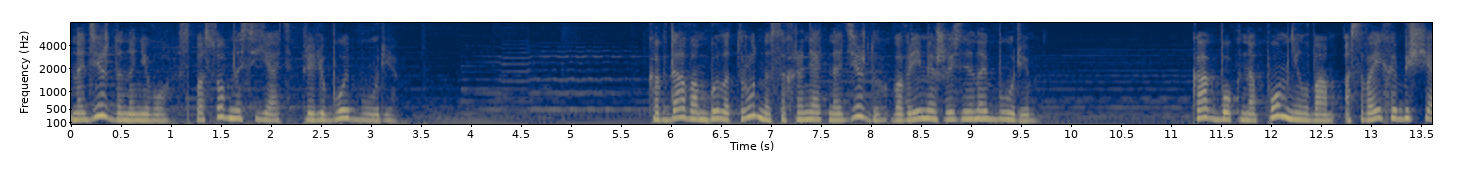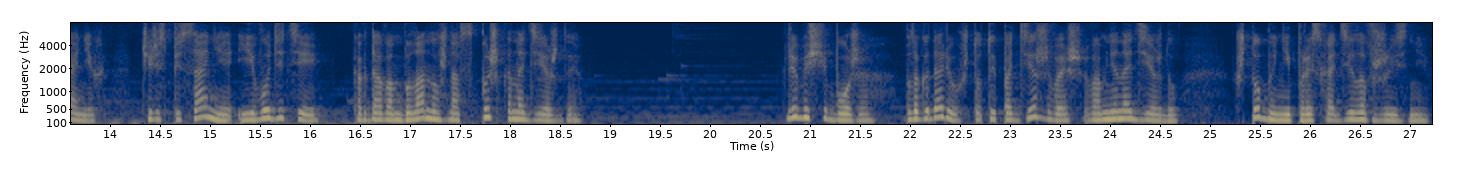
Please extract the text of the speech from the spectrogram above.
Надежда на Него способна сиять при любой буре. Когда вам было трудно сохранять надежду во время жизненной бури? Как Бог напомнил вам о своих обещаниях через Писание и Его детей, когда вам была нужна вспышка надежды? Любящий Боже, благодарю, что Ты поддерживаешь во мне надежду – что бы ни происходило в жизни.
